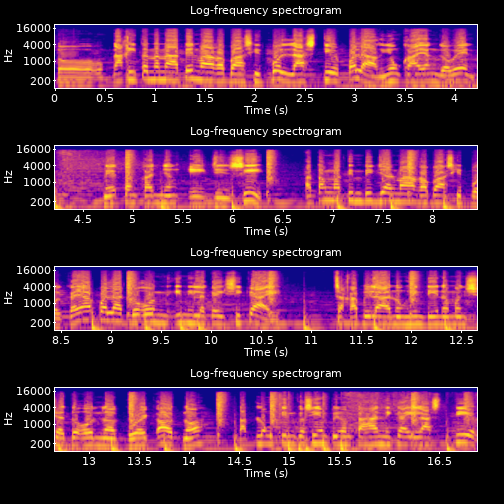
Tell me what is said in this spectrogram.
So, nakita na natin mga kabasketball, last year pa lang yung kayang gawin nitong kanyang agency. At ang matindi dyan mga kabasketball, kaya pala doon inilagay si Kai sa kabila nung hindi naman siya doon nag-workout, no? Tatlong team kasi yung pinuntahan ni Kai last year.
